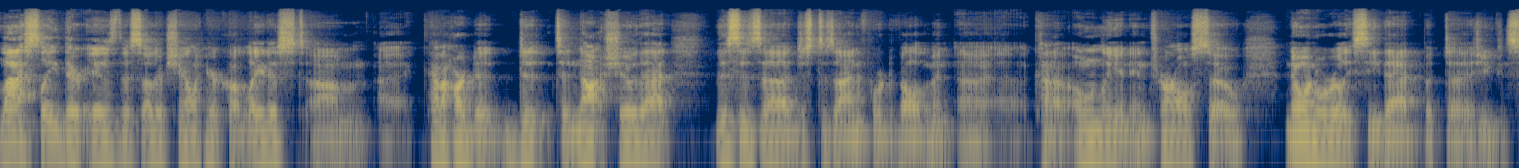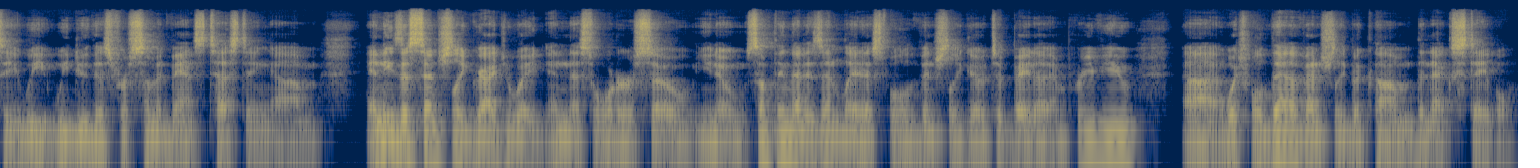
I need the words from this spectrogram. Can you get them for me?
Lastly, there is this other channel here called Latest. Um, uh, kind of hard to, to not show that. This is uh, just designed for development uh, kind of only and internal, so no one will really see that. But uh, as you can see, we, we do this for some advanced testing. Um, and these essentially graduate in this order. So, you know, something that is in Latest will eventually go to beta and preview, uh, which will then eventually become the next stable.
